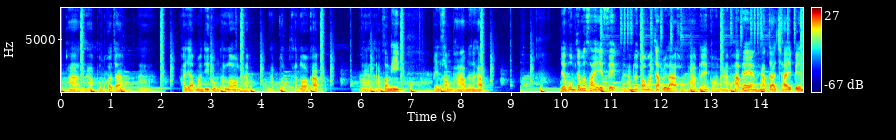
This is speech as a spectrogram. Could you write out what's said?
6 ภาพนะครับ ผมก็จะขยับมาที่ตรงคัดลอกนะครับนะครับ กดคัดลอกครับ อ่านะครับตอนนี้เป็น 2 ภาพแล้วนะครับ เดี๋ยวผมจะมาใส่เอฟเฟกต์นะครับ แล้วก็มาจัดเวลาของภาพแรกก่อนนะครับ ภาพแรกนะครับจะใช้เป็น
